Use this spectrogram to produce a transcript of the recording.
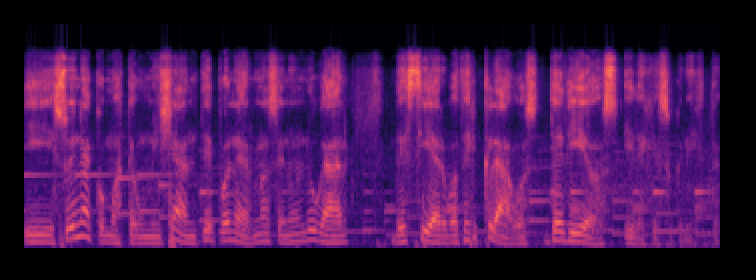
y suena como hasta humillante ponernos en un lugar de siervos, de esclavos de Dios y de Jesucristo.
